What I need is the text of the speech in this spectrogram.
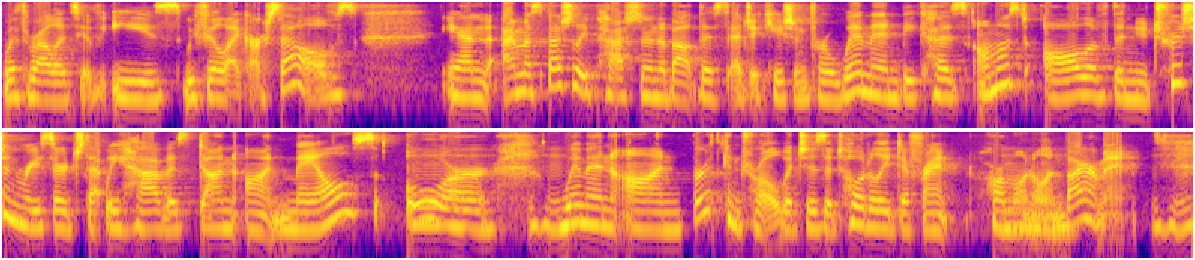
with relative ease, we feel like ourselves. And I'm especially passionate about this education for women because almost all of the nutrition research that we have is done on males or mm-hmm. women on birth control, which is a totally different hormonal mm-hmm. environment. Mm-hmm.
